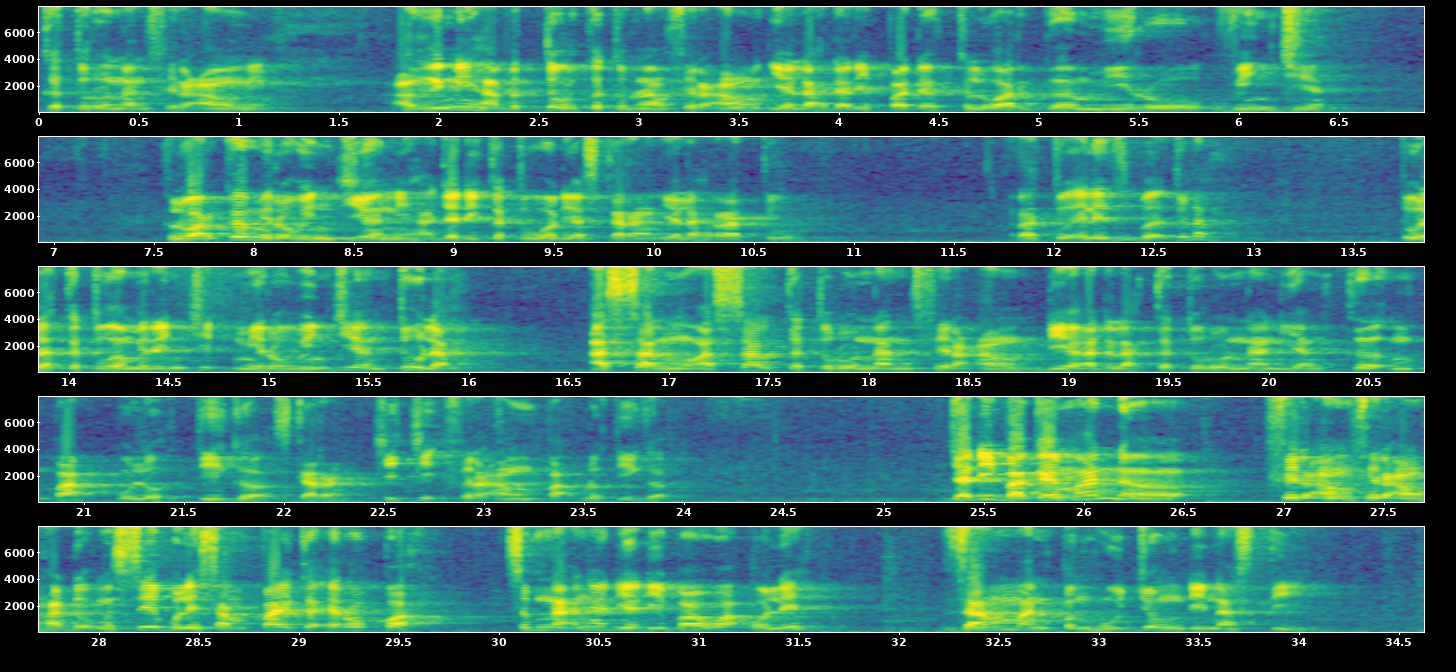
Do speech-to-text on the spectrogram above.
keturunan Fir'aun ni. Hari ni hak betul keturunan Fir'aun ialah daripada keluarga Merovingian. Keluarga Merovingian ni hak jadi ketua dia sekarang ialah Ratu Ratu Elizabeth tu lah. Itulah ketua Merovingian itulah asal muasal keturunan Firaun. Dia adalah keturunan yang ke-43 sekarang. Cicit Firaun 43 jadi bagaimana Firaun-Firaun haduk Mesir boleh sampai ke Eropah sebenarnya dia dibawa oleh zaman penghujung dinasti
